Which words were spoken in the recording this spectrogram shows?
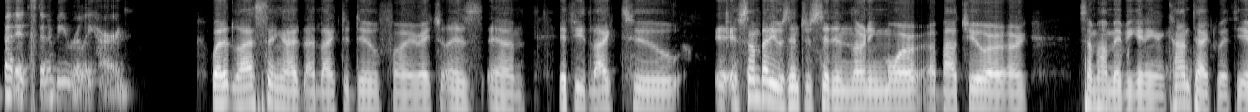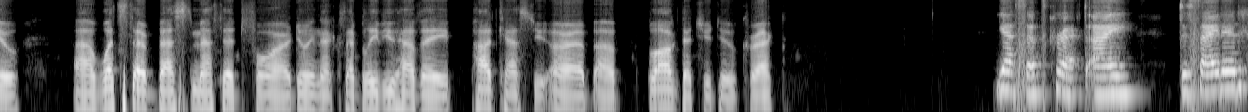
But it's going to be really hard. Well, the last thing I'd, I'd like to do for you, Rachel, is um, if you'd like to, if somebody was interested in learning more about you or, or somehow maybe getting in contact with you, uh, what's their best method for doing that? Because I believe you have a podcast you, or a, a blog that you do, correct? Yes, that's correct. I decided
